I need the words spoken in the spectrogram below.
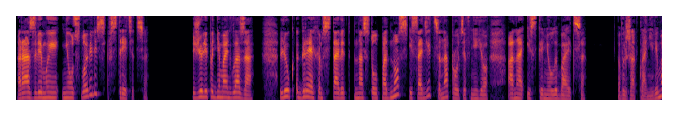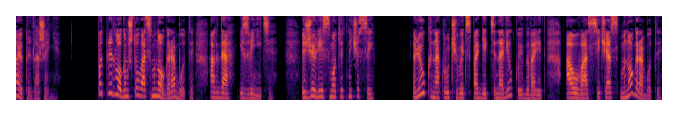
«Разве мы не условились встретиться?» Жюли поднимает глаза. Люк Грэхэм ставит на стол поднос и садится напротив нее. Она искренне улыбается. «Вы же отклонили мое предложение». «Под предлогом, что у вас много работы. Ах да, извините». Жюли смотрит на часы. Люк накручивает спагетти на вилку и говорит, «А у вас сейчас много работы?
